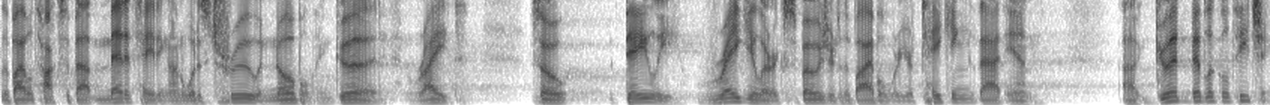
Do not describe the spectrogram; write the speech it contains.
The Bible talks about meditating on what is true and noble and good and right. So, daily, regular exposure to the Bible where you're taking that in. Uh, good biblical teaching.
